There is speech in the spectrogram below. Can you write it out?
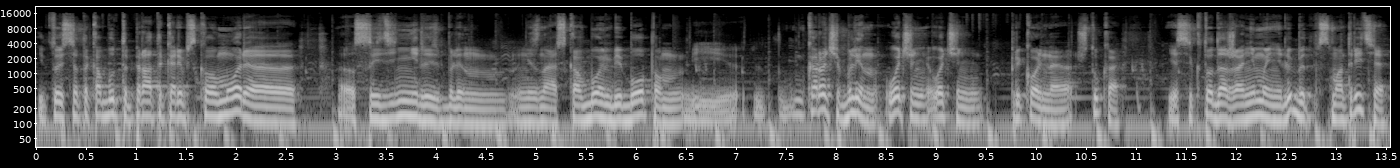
и то есть это как будто пираты Карибского моря э, соединились, блин, не знаю, с ковбоем Бибопом. И... Короче, блин, очень-очень прикольная штука. Если кто даже аниме не любит, посмотрите.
